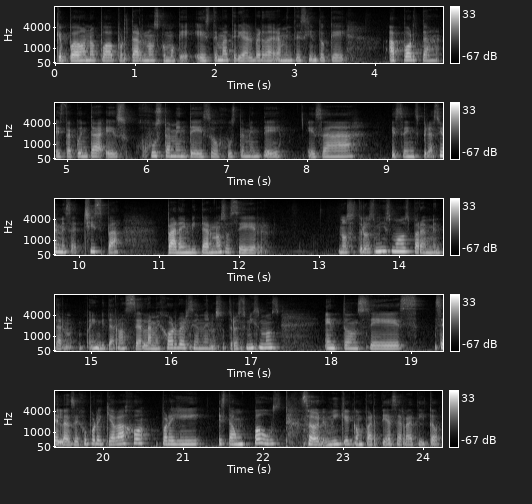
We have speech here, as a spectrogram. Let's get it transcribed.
que pueda o no pueda aportarnos, como que este material verdaderamente siento que aporta. Esta cuenta es justamente eso, justamente esa, esa inspiración, esa chispa para invitarnos a ser nosotros mismos, para inventar, invitarnos a ser la mejor versión de nosotros mismos. Entonces, se las dejo por aquí abajo. Por allí está un post sobre mí que compartí hace ratito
